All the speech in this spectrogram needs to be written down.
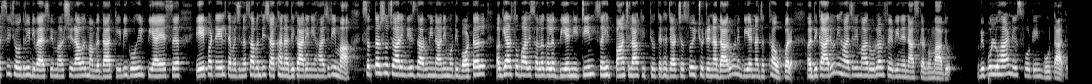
એસવી ચૌધરી, ડીવાયએસપી મહર્ષિ રાવલ, મામલતદાર KB Gohil, PI S A Patel તેમજ નશાબંધી શાખાના અધિકારીની હાજરીમાં સત્તરસો ચાર ઇંગ્લિશ દારૂની નાની મોટી બોટલ, અગિયારસો બાવીસ અલગ અલગ બિયરની ટીન સહિત પાંચ લાખ ઇઠ્યોતેર હજાર છસો ઇઠ્યોતેરના દારૂ અને બિયરના જથ્થા ઉપર અધિકારીઓની હાજરીમાં રોલર ફેરવીને નાશ કરવામાં આવ્યો. Vipul Luhar, news fourteen, Botad.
